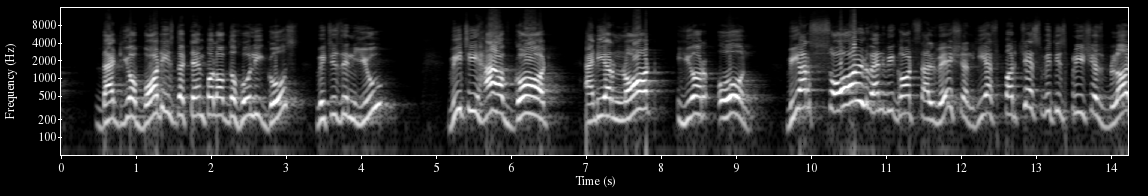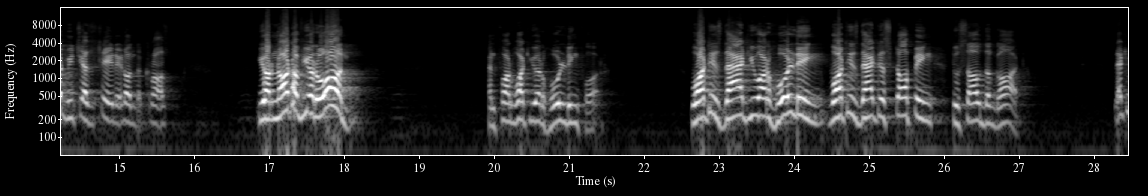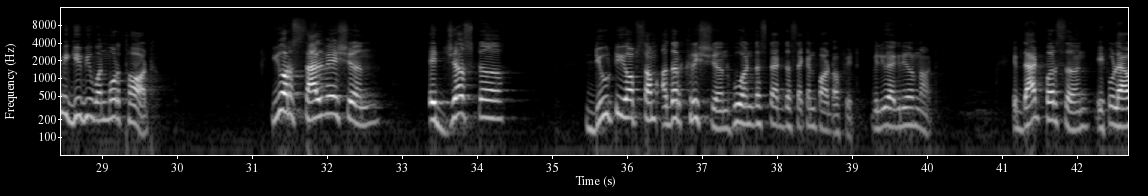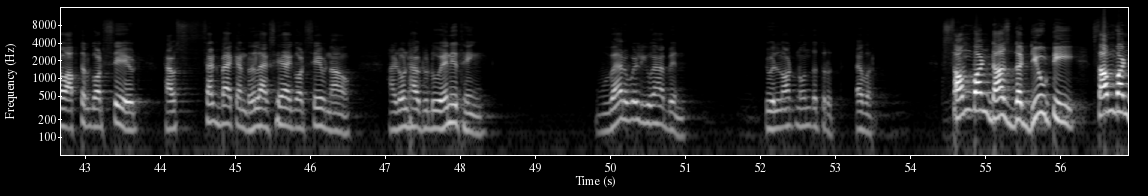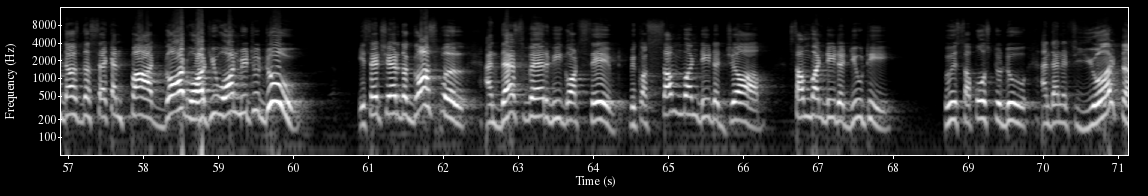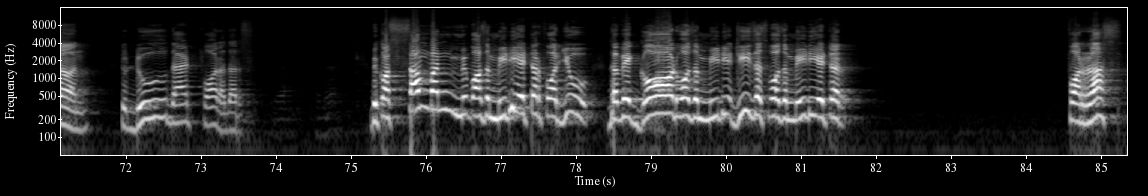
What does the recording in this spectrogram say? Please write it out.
that your body is the temple of the holy ghost which is in you which ye have god and ye are not your own we are sold when we got salvation. He has purchased with his precious blood which he has shaded on the cross. You are not of your own. And for what you are holding for. What is that you are holding? What is that is stopping to serve the God? Let me give you one more thought. Your salvation is just a duty of some other Christian who understand the second part of it. Will you agree or not? If that person, if would have after got saved, have sat back and relaxed, hey, I got saved now, I don't have to do anything, where will you have been? You will not know the truth ever. Someone does the duty, someone does the second part. God, what you want me to do? He said, share the gospel. And that's where we got saved because someone did a job, someone did a duty who is supposed to do, and then it's your turn to do that for others. Because someone was a mediator for you, the way God was a mediator, Jesus was a mediator for us.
